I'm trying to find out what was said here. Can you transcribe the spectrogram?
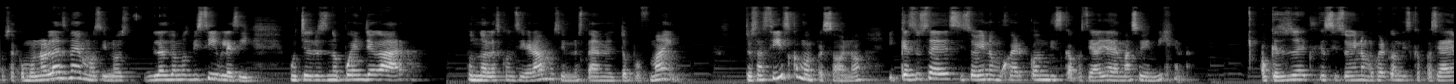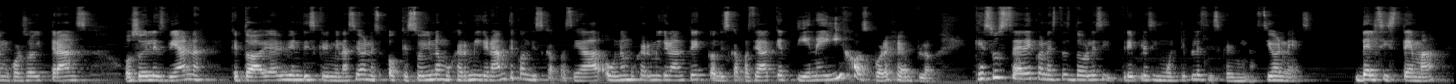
O sea, como no las vemos y no las vemos visibles y muchas veces no pueden llegar, pues no las consideramos y no están en el top of mind. Entonces así es como empezó, ¿no? ¿Y qué sucede si soy una mujer con discapacidad y además soy indígena? ¿O qué sucede si soy una mujer con discapacidad y a mejor soy trans o soy lesbiana, que todavía viven discriminaciones, o que soy una mujer migrante con discapacidad o una mujer migrante con discapacidad que tiene hijos, por ejemplo. ¿Qué sucede con estas dobles y triples y múltiples discriminaciones del sistema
